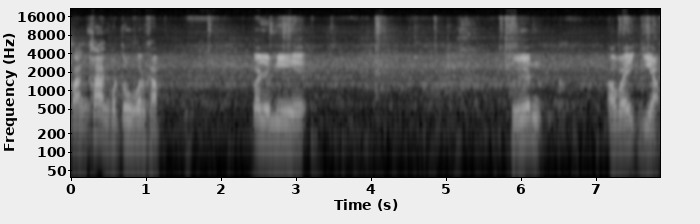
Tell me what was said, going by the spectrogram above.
ฝั่งข้างประตูคนขับ ก็จะมี พื้นเอาไว้เหยียบ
